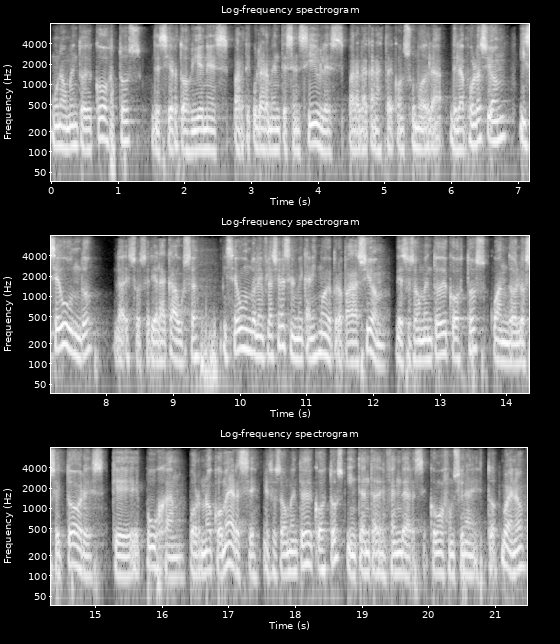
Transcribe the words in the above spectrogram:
un aumento de costos de ciertos bienes particularmente sensibles para la canasta de consumo de la, de la población. Y segundo, eso sería la causa. Y segundo, la inflación es el mecanismo de propagación de esos aumentos de costos cuando los sectores que pujan por no comerse esos aumentos de costos intentan defenderse. ¿Cómo funciona esto? Bueno,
